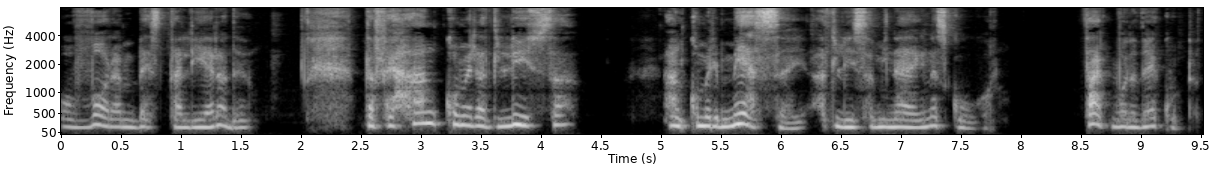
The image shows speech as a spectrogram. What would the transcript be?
och vår bästa allierade. Därför han kommer att lysa, han kommer med sig att lysa mina egna skuggor. Tack vare det kortet.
